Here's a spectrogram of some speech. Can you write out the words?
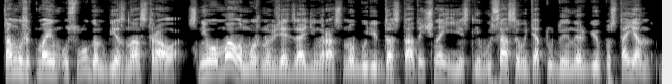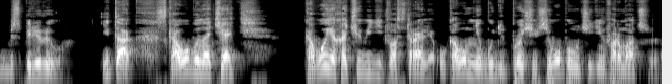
К тому же к моим услугам бездна астрала. С него мало можно взять за один раз, но будет достаточно, если высасывать оттуда энергию постоянно, без перерывов. Итак, с кого бы начать? Кого я хочу видеть в Австралии? У кого мне будет проще всего получить информацию?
